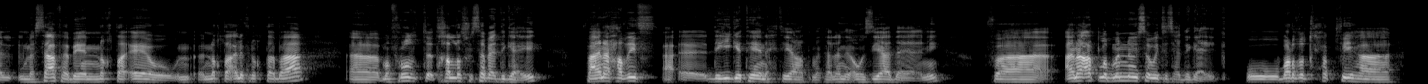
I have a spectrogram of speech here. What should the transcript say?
المسافة بين نقطة A ونقطة ألف نقطة باء آه، مفروض تخلص في سبع دقائق فأنا حضيف آه، دقيقتين احتياط مثلا أو زيادة يعني. فأنا أطلب منه يسوي تسع دقائق وبرضه تحط فيها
